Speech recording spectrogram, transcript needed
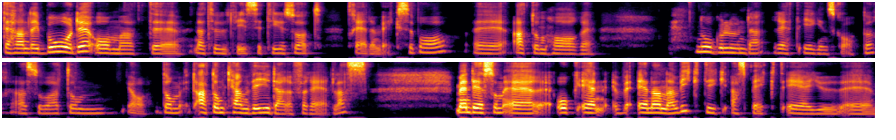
det handlar ju både om att eh, naturligtvis se till så att träden växer bra, eh, att de har eh, någorlunda rätt egenskaper, alltså att de, ja, de, att de kan vidareförädlas. Men det som är, och en, en annan viktig aspekt är ju eh,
